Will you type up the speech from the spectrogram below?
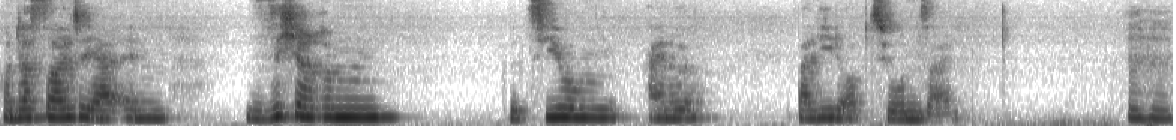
Und das sollte ja in sicheren Beziehungen eine valide Option sein. Mhm.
